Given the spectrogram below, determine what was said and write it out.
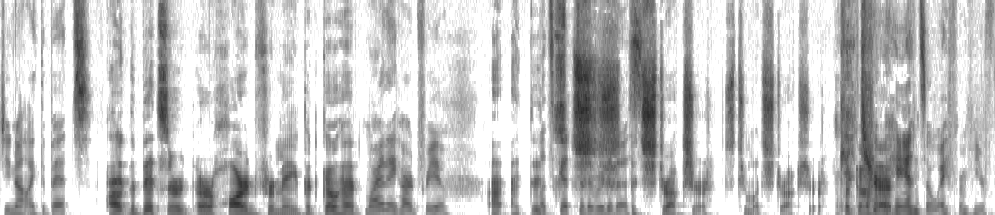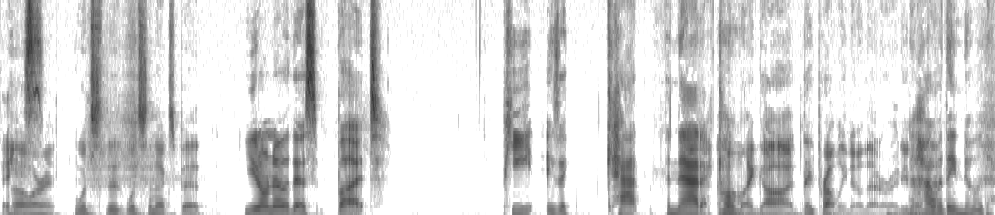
Do you not like the bits? Uh, the bits are, are hard for me, but go ahead. Why are they hard for you? I, I, Let's get to the root of this. It's structure. It's too much structure. But Get go your ahead. hands away from your face. Oh, all right. What's the What's the next bit? You don't know this, but Pete is a cat fanatic. Oh my God, they probably know that already. Now, don't how they? would they know that?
